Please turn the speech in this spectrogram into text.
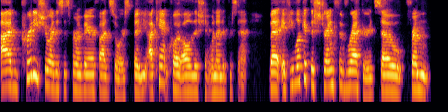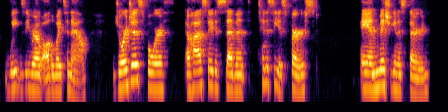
I'm pretty sure this is from a verified source, but I can't quote all of this shit 100%. But if you look at the strength of record, so from week zero all the way to now, Georgia is fourth, Ohio State is seventh, Tennessee is first, and Michigan is third.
